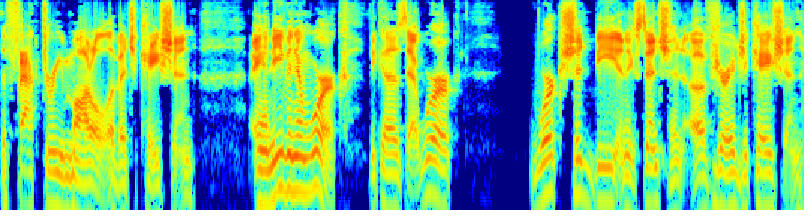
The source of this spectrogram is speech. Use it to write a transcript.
the factory model of education, and even in work, because at work, work should be an extension of your education,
